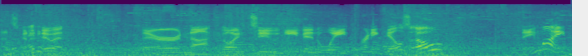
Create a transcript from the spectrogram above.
That's gonna do it. They're not going to even wait for any kills. Oh, they might.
